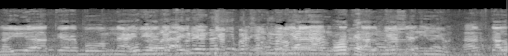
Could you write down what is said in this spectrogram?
ના એ અત્યારે બહુ અમને આઈડિયા નથી. તત્કાલ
